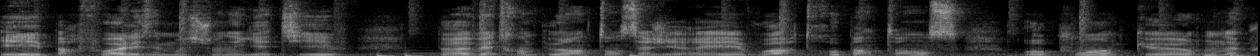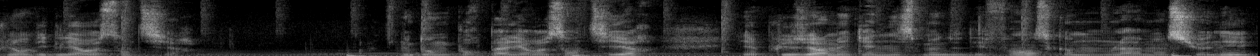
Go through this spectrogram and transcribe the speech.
et parfois les émotions négatives peuvent être un peu intenses à gérer, voire trop intenses, au point qu'on n'a plus envie de les ressentir. Donc pour pas les ressentir, il y a plusieurs mécanismes de défense, comme on l'a mentionné.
